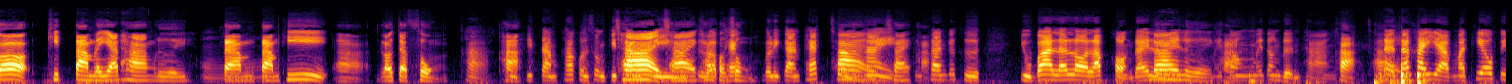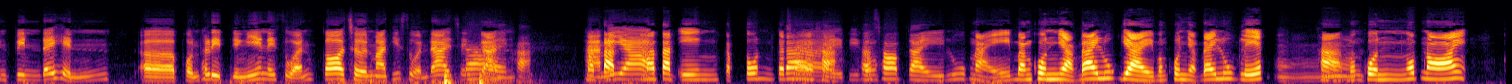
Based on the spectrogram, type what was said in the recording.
ก็คิดตามระยะทางเลย อ๋อตามตามที่อ่าเราจัดส่ง ค่ะค่ะอคิดตามค่าขนส่งคิดใช่ตามจริงใช่คือค่าเรขนส่งแพ็คบริการแพ็คใช่ส่งให้ใช่ทุกค่ะ ท่านก็คืออยู่บ้านแล้วรอรับของได้เลยได้เลยไม่ค่ะต้องไม่ต้องเดินทาง ค่ะใช่แต่ถ้าใครอยากมาเที่ยวฟินฟินๆได้เห็น เอ่อผลผลิตอย่างนี้ในสวนก็เชิญมาที่สวนได้เช่นกัน ได้ค่ะ หามาตัไม่ดยากมาตัดเองกับต้นก็ได้ค่ะใช่พี่เขา ถ้าชอบใจลูกไหน บางคนอยากได้ลูกใหญ่ บางคนอยากได้ลูกเล็กอ๋อค่ะ บางคนงบน้อย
